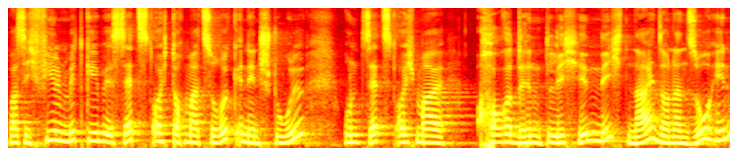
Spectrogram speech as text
was ich vielen mitgebe, ist, setzt euch doch mal zurück in den Stuhl und setzt euch mal ordentlich hin, nicht, nein, sondern so hin,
